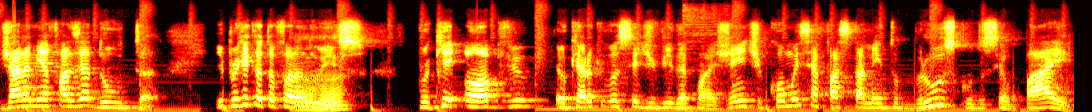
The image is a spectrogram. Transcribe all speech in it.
já na minha fase adulta. E por que, que eu tô falando uhum. isso? Porque, óbvio, eu quero que você divida com a gente como esse afastamento brusco do seu pai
